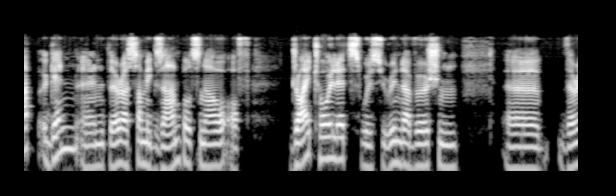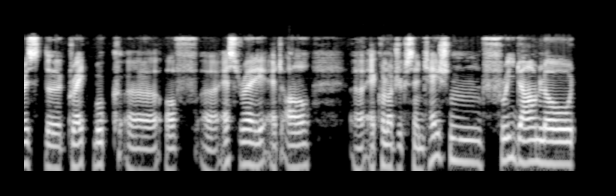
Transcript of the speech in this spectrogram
up again and there are some examples now of dry toilets with urine diversion uh, there is the great book uh, of uh, Esrey et al uh, ecological sanitation free download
